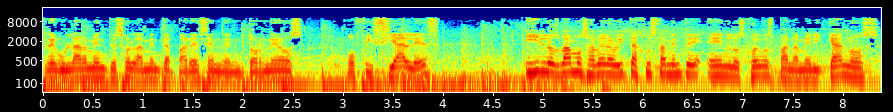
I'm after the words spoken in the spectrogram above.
regularmente solamente aparecen en torneos oficiales y los vamos a ver ahorita justamente en los Juegos Panamericanos,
